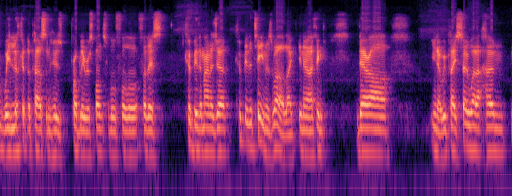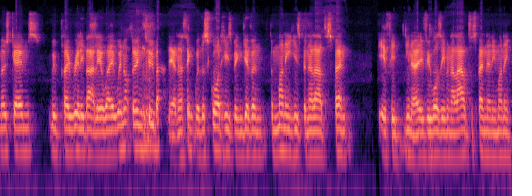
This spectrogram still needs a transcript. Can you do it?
we look at the person who's probably responsible for for this. Could be the manager, could be the team as well. Like you know, I think there are, you know, we play so well at home most games. We play really badly away. We're not doing too badly, and I think with the squad he's been given, the money he's been allowed to spend, if he, you know, if he was even allowed to spend any money,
